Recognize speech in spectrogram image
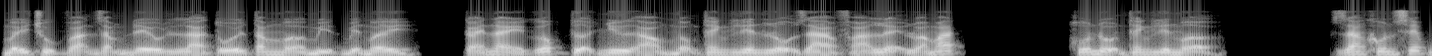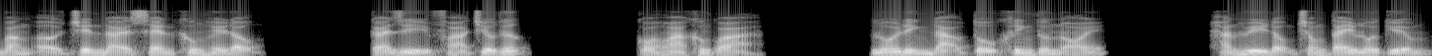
Mấy chục vạn dặm đều là tối tăm mờ mịt biển mây, cái này gốc tựa như ảo mộng thanh liên lộ ra phá lệ lóa mắt. Hỗn độn thanh liên mở. Giang khôn xếp bằng ở trên đài sen không hề động. Cái gì phá chiêu thức? Có hoa không quả? Lôi đỉnh đạo tổ khinh thường nói. Hắn huy động trong tay lôi kiếm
